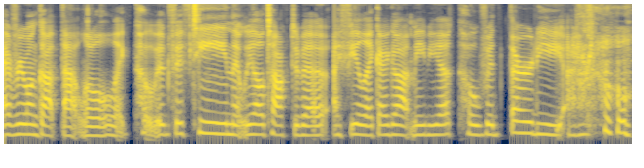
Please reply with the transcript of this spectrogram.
everyone got that little like COVID 15 that we all talked about. I feel like I got maybe a COVID 30. I don't know.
